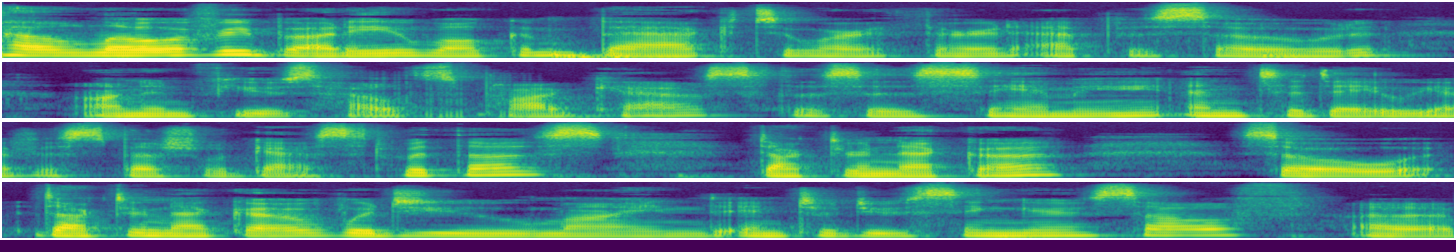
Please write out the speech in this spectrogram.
Hello, everybody. Welcome back to our third episode on Infiuss Health's podcast. This is Sammy, and today we have a special guest with us, Dr. Nneka. So, Dr. Nneka, would you mind introducing yourself, a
